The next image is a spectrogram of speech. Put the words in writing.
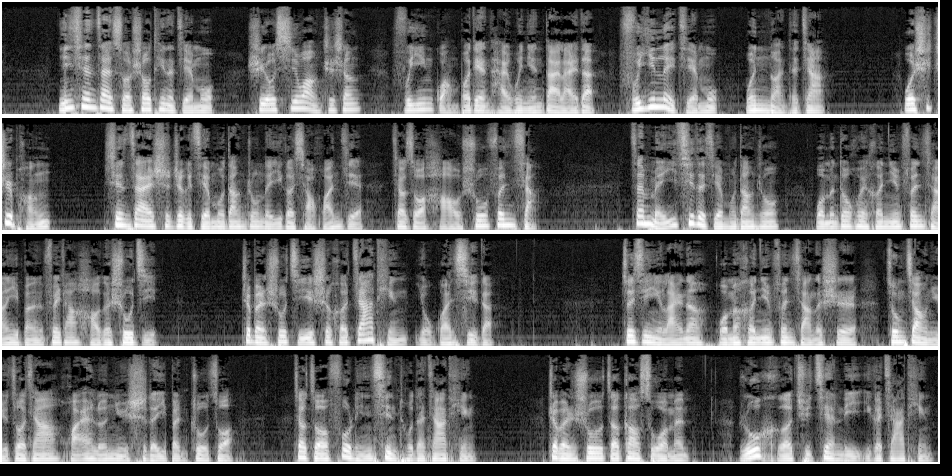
您现在所收听的节目是由希望之声福音广播电台为您带来的福音类节目《温暖的家》，我是志鹏。现在是这个节目当中的一个小环节，叫做好书分享。在每一期的节目当中，我们都会和您分享一本非常好的书籍，这本书籍是和家庭有关系的。最近以来呢，我们和您分享的是宗教女作家华艾伦女士的一本著作，叫做《富林信徒的家庭》。这本书则告诉我们如何去建立一个家庭。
